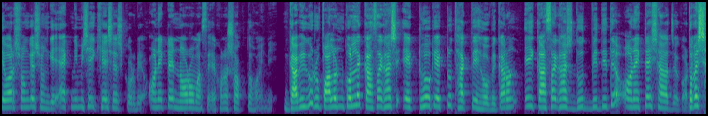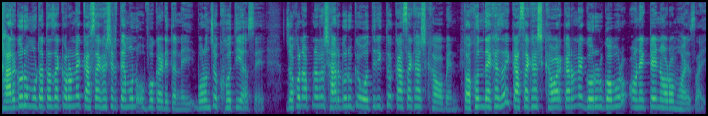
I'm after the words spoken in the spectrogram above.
দেওয়ার সঙ্গে সঙ্গে এক নিমিষেই খেয়ে শেষ করবে। অনেকটাই নরম আছে এখনও শক্ত হয়নি। গাভী গরু পালন করলে কাঁচা ঘাস একটু হোক একটু থাকতেই হবে, কারণ এই কাঁচা ঘাস দুধ বৃদ্ধিতে অনেকটাই সাহায্য করে। তবে সার গরু মোটা তাজা কারণে কাঁচা ঘাসের তেমন উপকারিতা নেই, বরঞ্চ ক্ষতি আছে। যখন আপনারা সার গরুকে অতিরিক্ত কাঁচা ঘাস খাওয়াবেন, তখন দেখা যায় কাঁচা ঘাস খাওয়ার কারণে গরুর গোবর অনেকটাই নরম হয়ে যায়।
